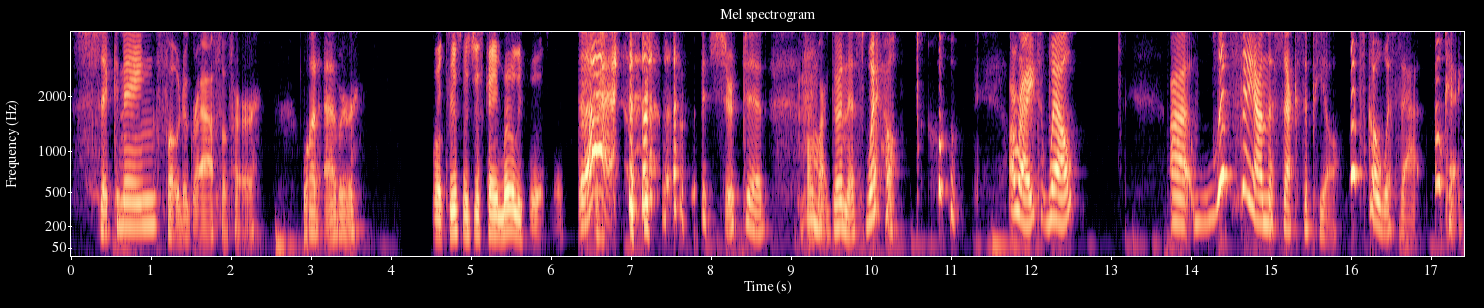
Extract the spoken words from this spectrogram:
sickening photograph of her. Whatever. Bro, Christmas just came early for us, man. Ah! it sure did. Oh my goodness. Well, all right. Well, uh, let's stay on the sex appeal. Let's go with that. Okay,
